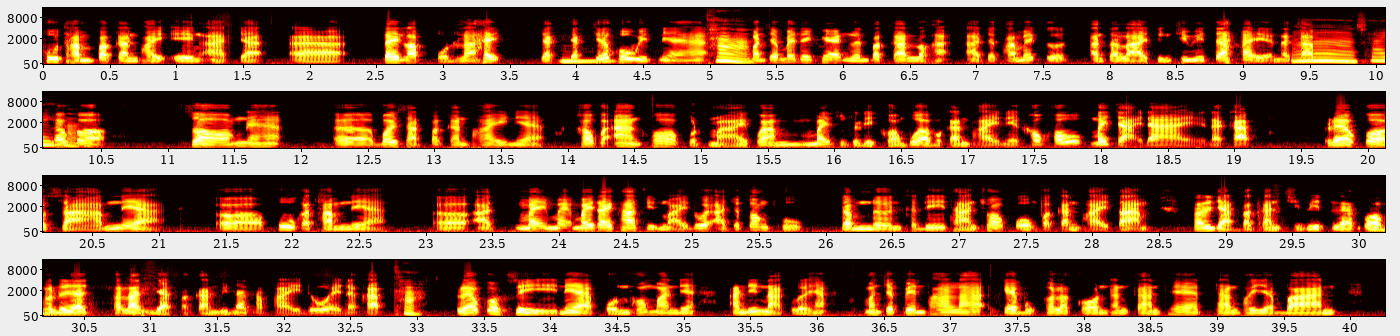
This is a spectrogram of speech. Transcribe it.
ผู้ทำประกันภัยเองอาจจะอ่า ได้รับผลร้ายจากจากเชื้อโควิดเนี่ยฮะค่ะมันจะไม่ได้แค่เงินประกันหรอกฮะอาจจะทำให้เกิดอันตรายถึงชีวิตได้อะนะครับอ่าใช่ค่ะแล้วก็สองนะฮะเอ่อบริษัทประกันภัยเนี่ยเขาก็อ้างข้อกฎหมายความไม่สุจริตของผู้เอาประกันภัยเนี่ยเขาเขาไม่จ่ายได้นะครับ แล้วก็สามเนี่ยเอ่อผู้กระทำเนี่ยเอ่ออาจไม่ไม่ไม่ได้ค่าสินไหมด้วยอาจจะต้องถูก ดำเนินคดีฐานช่อโกงประกันภัยตามพระราชบัญญัติประกันชีวิต และก็พระราชพระราชบัญญัติประกันวินาศภัยด้วยนะครับค่ะแล้วก็สี่เนี่ยผลของมันเนี่ยอันนี้หนักเลยฮะมันจะเป็นภาระแก่บุคลากรทางการแพทย์ทางพยาบาล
